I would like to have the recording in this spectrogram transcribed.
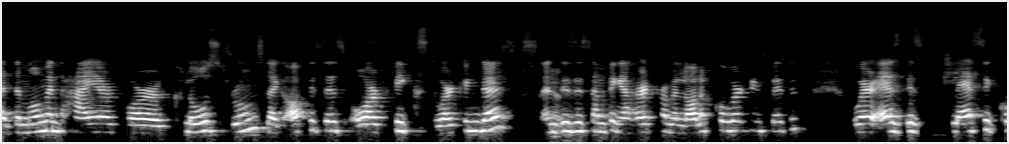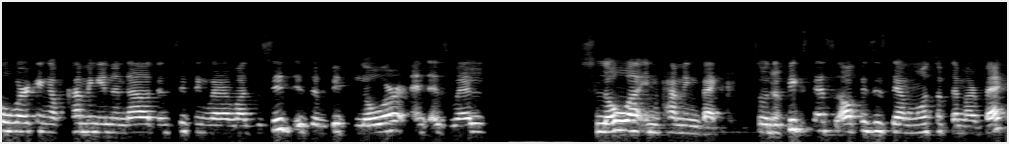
at the moment higher for closed rooms like offices or fixed working desks. And Yeah. this is something I heard from a lot of co working spaces. Whereas this classic co working of coming in and out and sitting where I want to sit is a bit lower and as well slower in coming back. So Yeah. the fixed desk offices, there most of them are back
